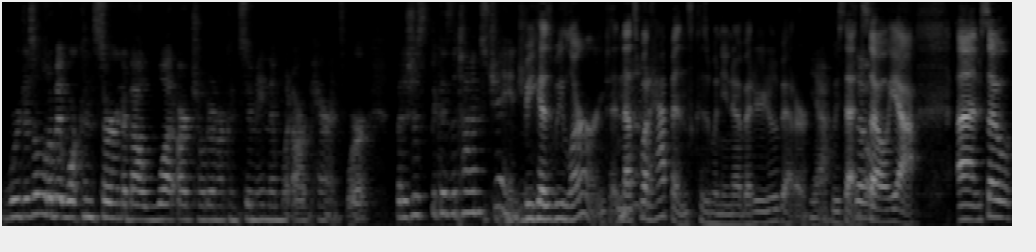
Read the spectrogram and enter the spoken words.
We're just a little bit more concerned about what our children are consuming than what our parents were. But it's just because the times change. because we learned and that's Yeah. what happens because when you know better you do better Yeah. we said so, So- yeah um so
